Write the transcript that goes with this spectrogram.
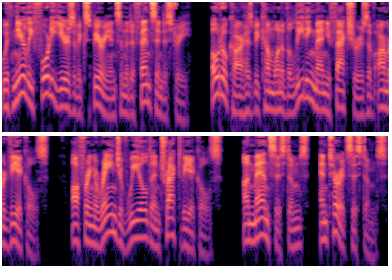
With nearly 40 years of experience in the defense industry, Otokar has become one of the leading manufacturers of armored vehicles, offering a range of wheeled and tracked vehicles, unmanned systems, and turret systems.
